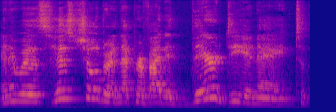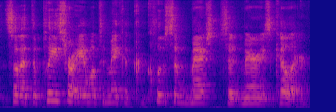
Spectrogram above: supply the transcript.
And it was his children that provided their DNA to, so that the police were able to make a conclusive match to Mary's killer.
